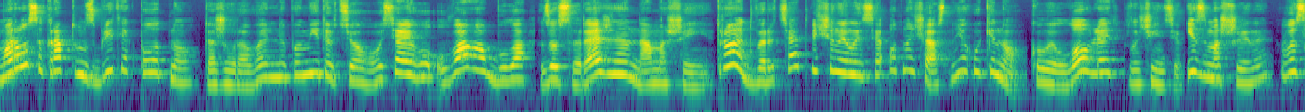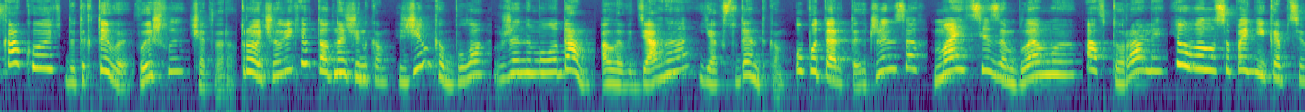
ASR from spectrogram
Марусик раптом зблід як полотно, та журавель не помітив цього. Уся його увага була зосереджена на машині. Троє дверцят відчинилися одночасно, як у кіно, коли ловлять злочинців. Із машини вискакують детективи. Вийшли четверо. Троє чоловіків та одна жінка. Жінка була вже не молода, але вдягнена як студентка. У потертих джинсах, майці з емблемою, авторалі і у велосипедній кепці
